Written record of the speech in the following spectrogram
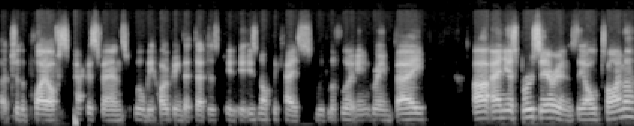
uh, to the playoffs. Packers fans will be hoping that that does, it, it is not the case with Lafleur in Green Bay. Uh, and yes, Bruce Arians, the old timer,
